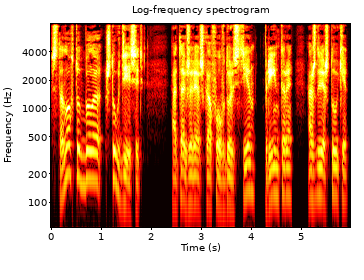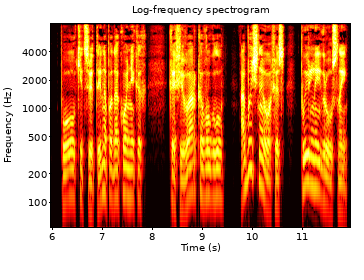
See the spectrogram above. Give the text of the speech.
Столов тут было штук десять, а также ряд шкафов вдоль стен, принтеры, аж две штуки, полки, цветы на подоконниках, кофеварка в углу. Обычный офис, пыльный и грустный.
